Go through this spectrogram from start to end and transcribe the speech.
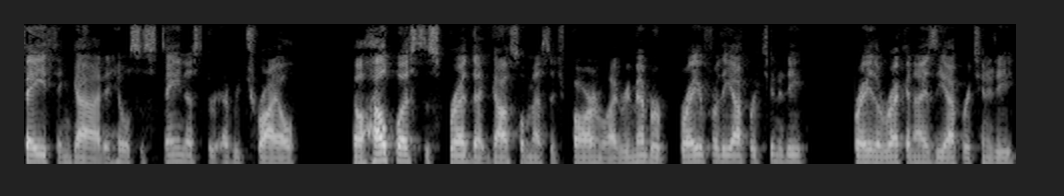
faith in God, and He'll sustain us through every trial. He'll help us to spread that gospel message far and wide. Remember, pray for the opportunity, pray to recognize the opportunity,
